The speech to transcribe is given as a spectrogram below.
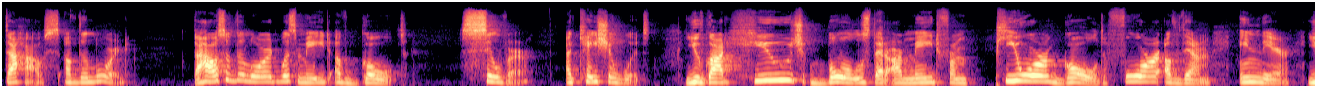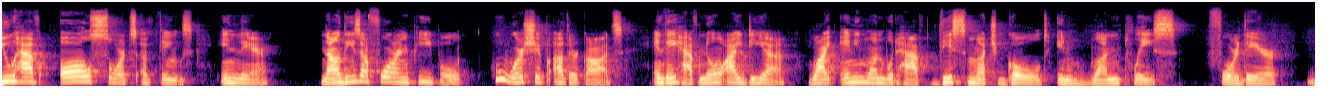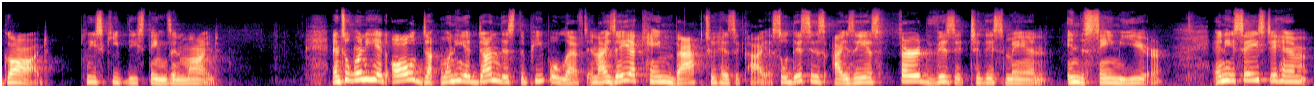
the house of the Lord. The house of the Lord was made of gold, silver, acacia wood. You've got huge bowls that are made from pure gold, four of them in there. You have all sorts of things in there. Now, these are foreign people who worship other gods, and they have no idea why anyone would have this much gold in one place for their God. Please keep these things in mind. And so when he had all done when he had done this, the people left, and Isaiah came back to Hezekiah. So this is Isaiah's third visit to this man in the same year. And he says to him,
